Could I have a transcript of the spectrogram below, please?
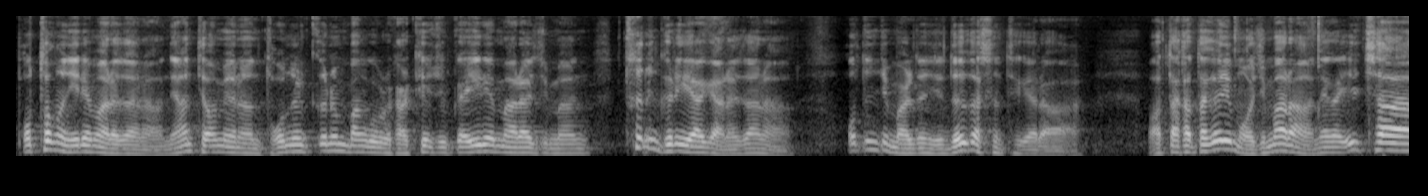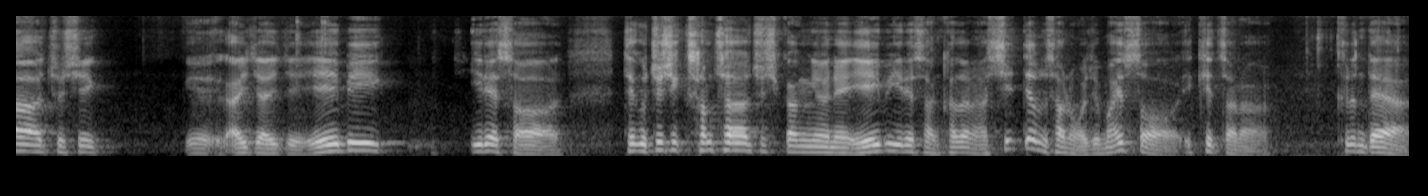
보통은 이래 말하잖아. 내한테 오면은 돈을 끄는 방법을 가르쳐 줄까? 이래 말하지만, 터는 그래 이야기 안 하잖아. 오든지 말든지 너가 선택해라. 왔다 갔다 그리면 오지 마라. 내가 1차 주식, 예, 아니지, 아니지. 예비 1에서 대구 주식 3차 주식 강연에 예비 1에서 안 가잖아. 쓸데없는 사람 오지 마 있어. 했잖아. 그런데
